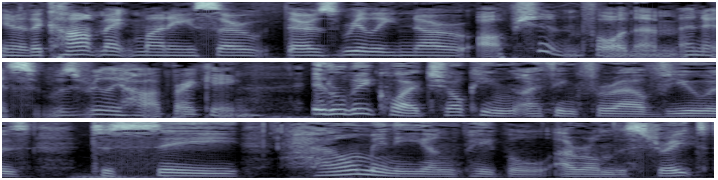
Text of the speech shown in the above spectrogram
you know they can't make money. So there's really no option for them and it's, it was really heartbreaking It'll be quite shocking, I think, for our viewers to see how many young people are on the streets.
